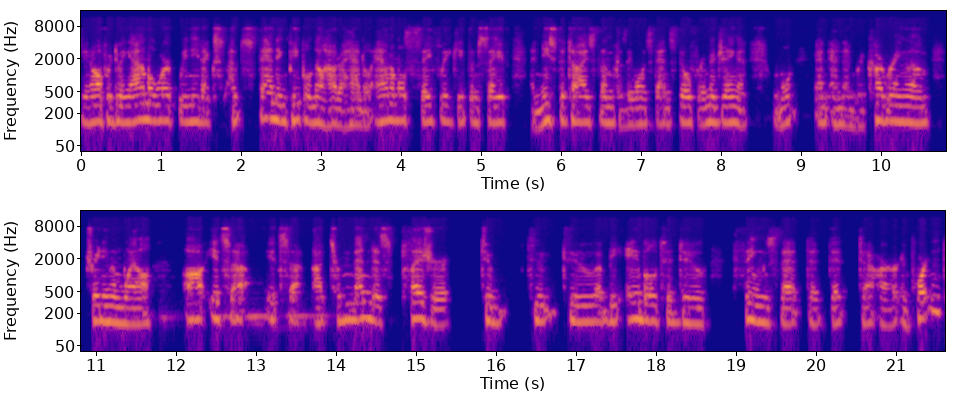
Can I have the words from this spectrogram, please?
You know if we're doing animal work we need ex- outstanding people know how to handle animals safely keep them safe anesthetize them because they won't stand still for imaging and and, and then recovering them treating them well uh, it's a it's a, a, tremendous pleasure to to to be able to do things that that, that uh, are important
